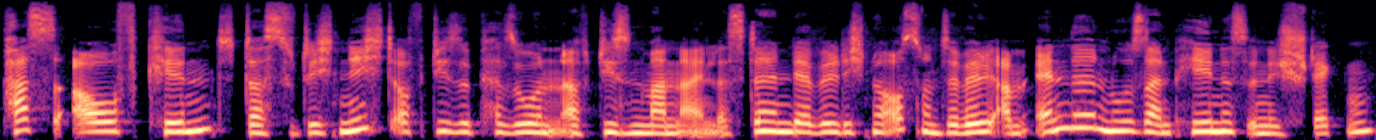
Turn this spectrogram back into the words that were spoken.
Pass auf, Kind, dass du dich nicht auf diese Person, auf diesen Mann einlässt, denn der will dich nur ausnutzen. Der will am Ende nur seinen Penis in dich stecken.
